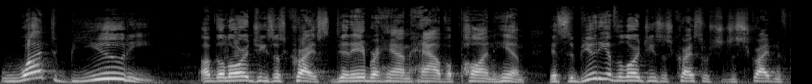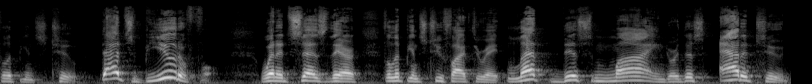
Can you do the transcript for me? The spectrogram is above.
what beauty of the Lord Jesus Christ did Abraham have upon him? It's the beauty of the Lord Jesus Christ which is described in Philippians 2. That's beautiful when it says there, Philippians 2 5 through 8, let this mind or this attitude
